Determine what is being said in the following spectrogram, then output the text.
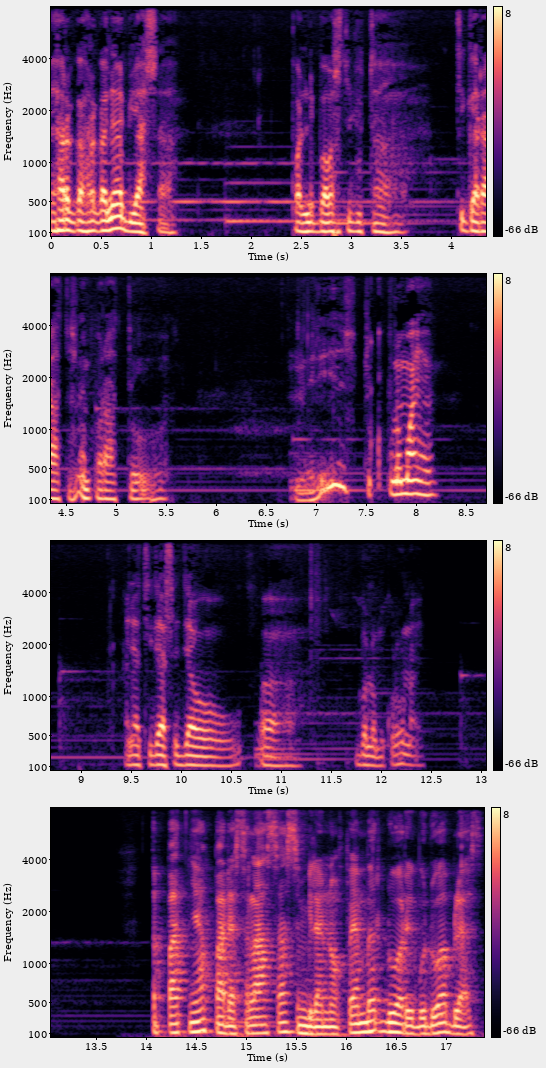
Eh, harga-harganya biasa. Paling di bawah satu juta tiga ratus empat ratus. Nah, jadi cukup lumayan. Hanya tidak sejauh uh, belum corona. Tepatnya pada Selasa 9 November 2012,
